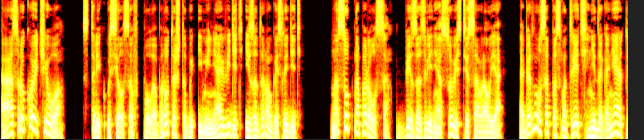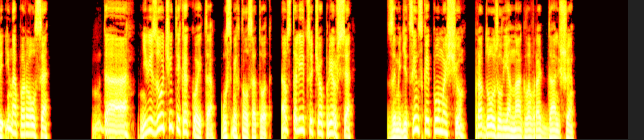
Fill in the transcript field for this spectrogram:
«А с рукой чего?» Старик уселся в полоборота, чтобы и меня видеть, и за дорогой следить. На сук напоролся. Без зазрения совести соврал я. Обернулся посмотреть, не догоняют ли, и напоролся. «Да, невезучий ты какой-то», – усмехнулся тот. «А в столицу чё прешься?» «За медицинской помощью», – продолжил я нагло врать дальше.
